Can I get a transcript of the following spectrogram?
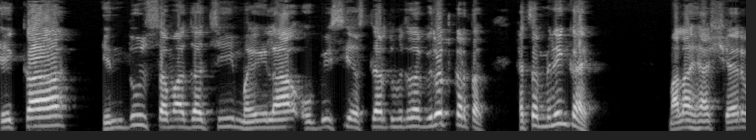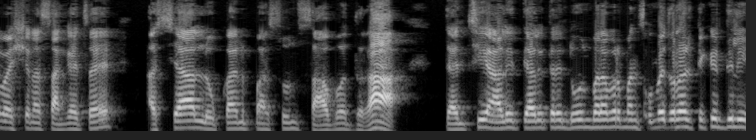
एका हिंदू समाजाची महिला ओबीसी असल्यावर तुम्ही त्याचा विरोध करतात. ह्याचं मिनिंग काय? मला ह्या शहरवाशांना सांगायचं आहे अशा लोकांपासून सावध राहा. त्यांची आले त्यावेळी त्यांनी दोन बराबर माणसं उमेदवाराला तिकीट दिली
